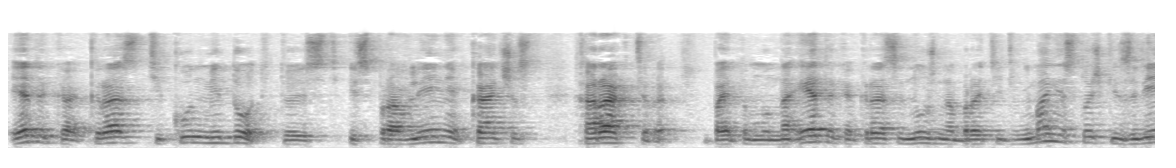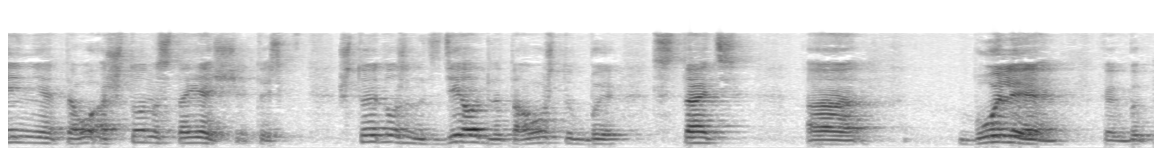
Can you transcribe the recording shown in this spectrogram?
это как раз тикун медот, то есть исправление качеств характера. Поэтому на это как раз и нужно обратить внимание с точки зрения того, а что настоящее. То есть, что я должен сделать для того, чтобы стать э, более, как бы,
